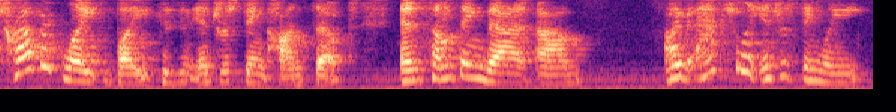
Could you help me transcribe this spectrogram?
traffic light bites is an interesting concept and something that um, I've actually, interestingly,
